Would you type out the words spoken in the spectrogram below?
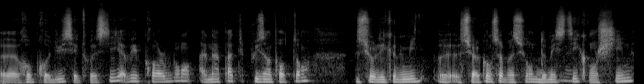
euh, reproduit cette fois-ci, avec probablement un impact plus important sur l'économie, euh, sur la consommation domestique en Chine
